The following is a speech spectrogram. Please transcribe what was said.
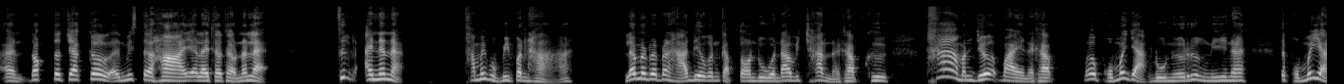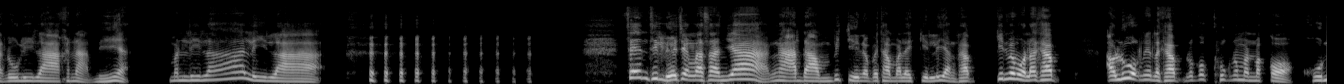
and Dr. Jekyll and Mr. Hyde อะไรแถวๆ นั้นแหละ ซึ่งไอ้นั่นน่ะทำให้ผมมีปัญหา แล้วมันเป็นปัญหาเดียวกันกับตอนดูวันด้าวิชั่นนะครับ คือถ้ามันเยอะไปนะครับเออผมไม่อยากดูเนื้อเรื่องนี้นะ แต่ผมไม่อยากดูลีลาขนาดนี้อะมันลีลาลีลา เส้นที่เหลือจากลาซานญ่างาดำพี่จีนเอาไปทำอะไรกินหรือยังครับ กินไปหมดแล้วครับ เอาลวกนี่แหละครับ แล้วก็คลุกน้ำมันมะกอกคุณ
